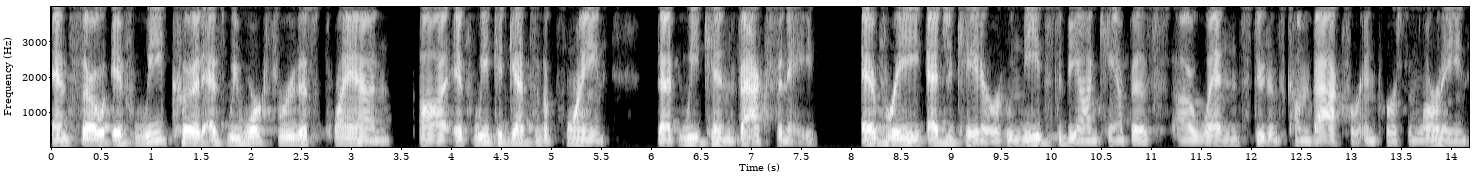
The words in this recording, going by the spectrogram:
And so, if we could, as we work through this plan, uh, if we could get to the point that we can vaccinate every educator who needs to be on campus uh, when students come back for in person learning.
